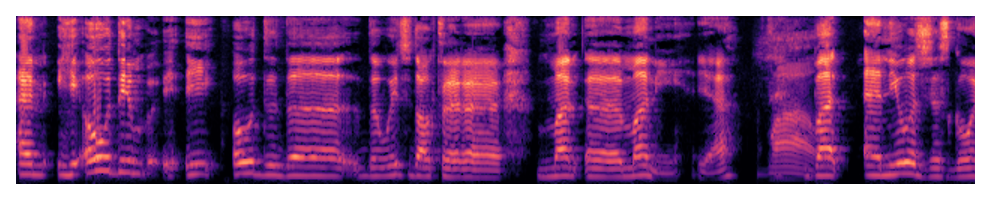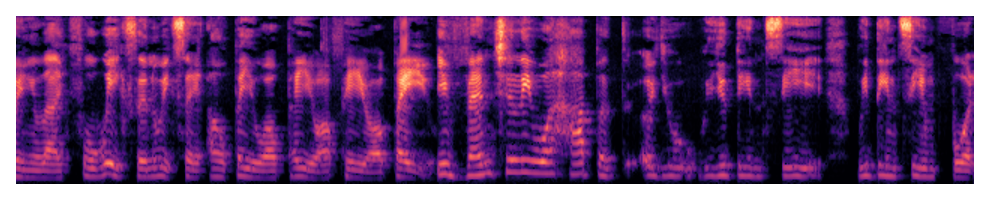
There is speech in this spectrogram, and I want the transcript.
and he owed him he owed the the witch doctor uh, mon- uh, money, yeah. Wow. But and he was just going like for weeks and weeks saying, "I'll pay you, I'll pay you, I'll pay you, I'll pay you." Eventually, what happened? uh, You you didn't see we didn't see him for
